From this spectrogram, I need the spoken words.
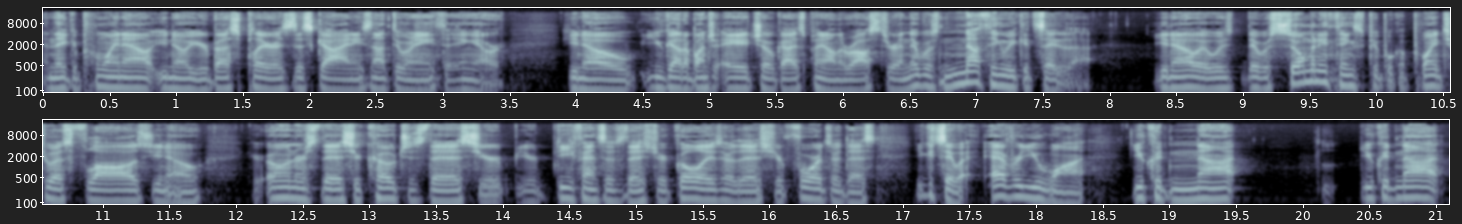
and they could point out, you know, your best player is this guy and he's not doing anything, or you know, you got a bunch of AHL guys playing on the roster, and there was nothing we could say to that. You know, it was there were so many things people could point to as flaws. You know, your owner's this, your coach is this, your your defense is this, your goalies are this, your forwards are this. You could say whatever you want. You could not you could not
